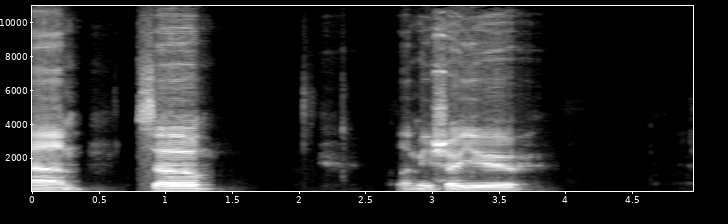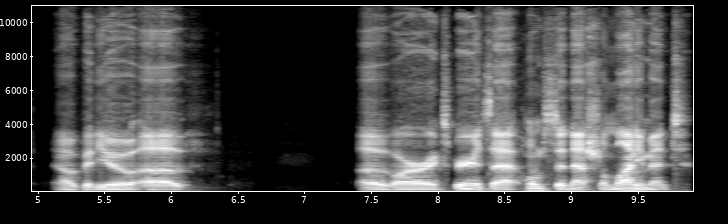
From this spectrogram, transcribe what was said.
Um, so let me show you a video of, of our experience at Homestead National Monument.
